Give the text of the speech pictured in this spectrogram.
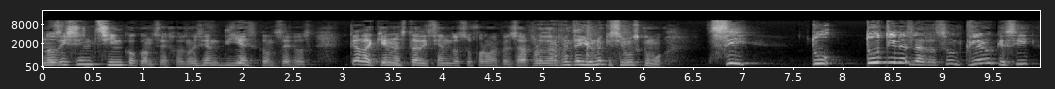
nos dicen cinco consejos, nos dicen diez consejos. Cada quien nos está diciendo su forma de pensar, pero de repente hay uno que hicimos como, sí, tú, tú tienes la razón, claro que sí.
